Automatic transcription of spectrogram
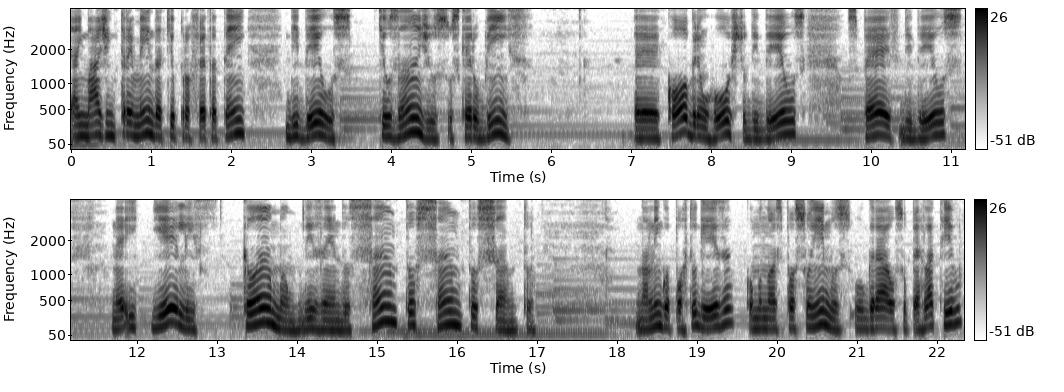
a imagem tremenda que o profeta tem de Deus, que os anjos, os querubins, é, cobrem o rosto de Deus, os pés de Deus, né? E, e eles clamam dizendo: Santo, Santo, Santo. Na língua portuguesa, como nós possuímos o grau superlativo,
